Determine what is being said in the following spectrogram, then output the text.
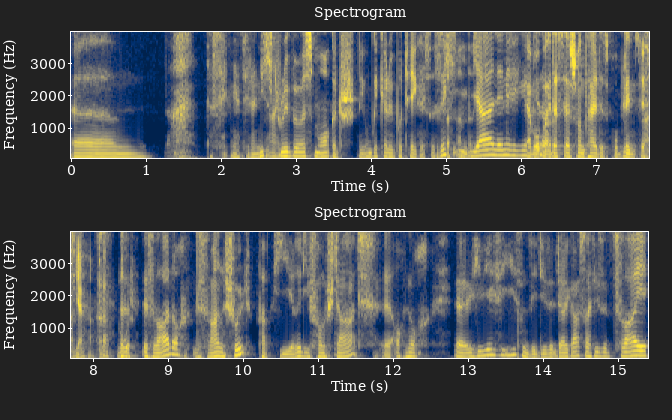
Ähm, Ah, das fällt mir jetzt wieder nicht, nicht ein. Reverse Mortgage, die umgekehrte Hypothek, es ist Richtig, was anderes. Ja, nee, nee, nee, ja, wobei genau. das ja schon Teil des Problems war. Ist, ja, also, also, es war doch, das waren Schuldpapiere, die vom Staat äh, auch noch äh, wie, wie hießen sie? Diese, da gab es doch diese zwei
